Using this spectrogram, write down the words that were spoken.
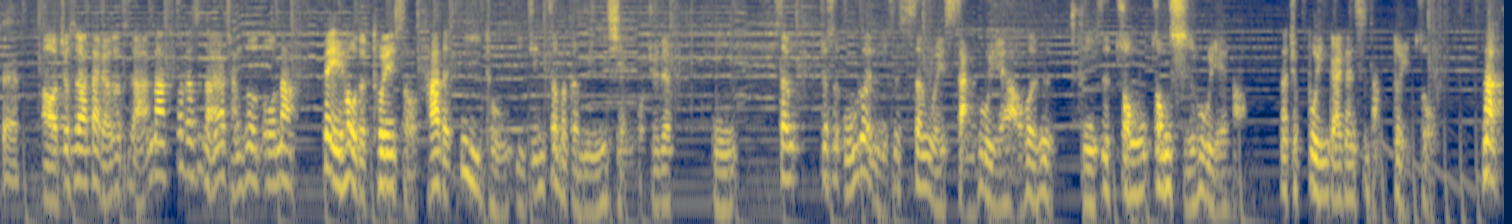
对，哦，就是要代表这个市场，那这个市场要强做多，那。背后的推手，他的意图已经这么的明显，我觉得你身就是无论你是身为散户也好，或者是你是中中实户也好，那就不应该跟市场对坐。那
